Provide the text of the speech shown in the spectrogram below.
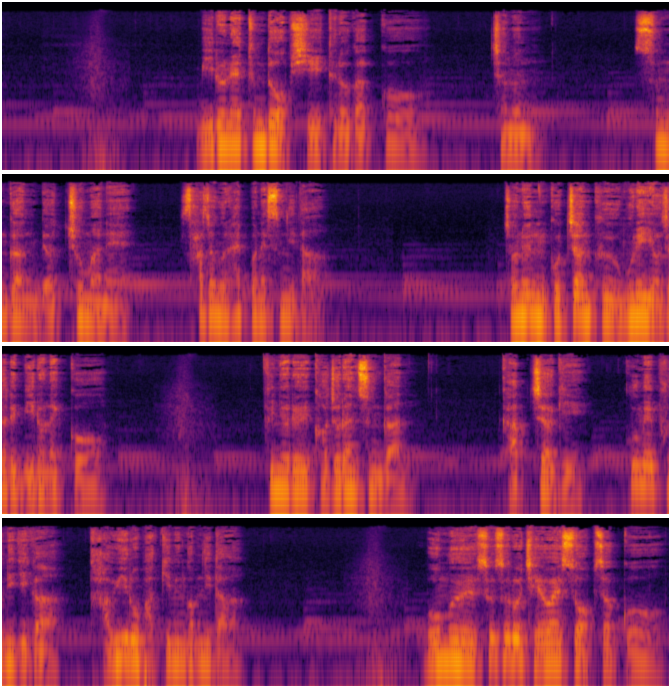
미련의 틈도 없이 들어갔고 저는 순간 몇 초 만에 사정을 할 뻔했습니다. 저는 곧장 그 의문의 여자를 밀어냈고 그녀를 거절한 순간 갑자기 꿈의 분위기가 가위로 바뀌는 겁니다. 몸을 스스로 제어할 수 없었고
